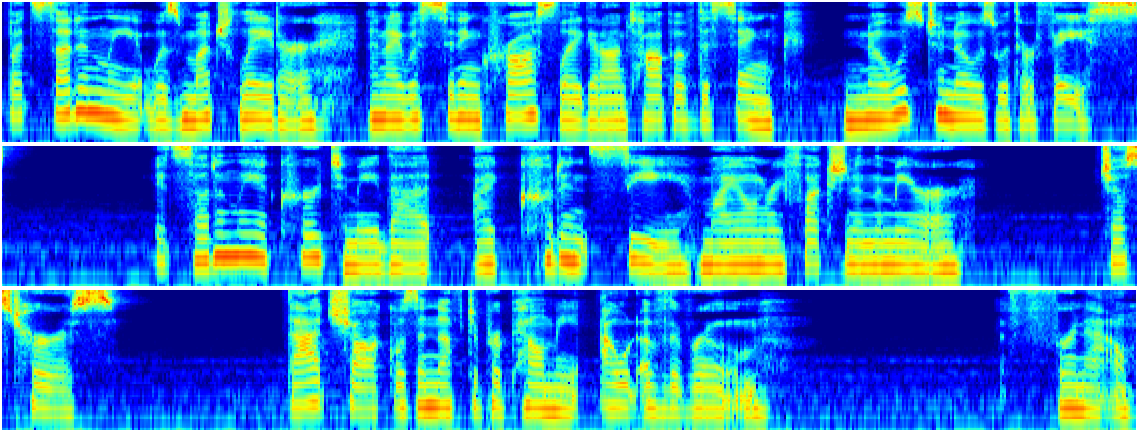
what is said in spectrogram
but suddenly it was much later, and I was sitting cross legged on top of the sink, nose to nose with her face. It suddenly occurred to me that I couldn't see my own reflection in the mirror, just hers. That shock was enough to propel me out of the room. For now.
